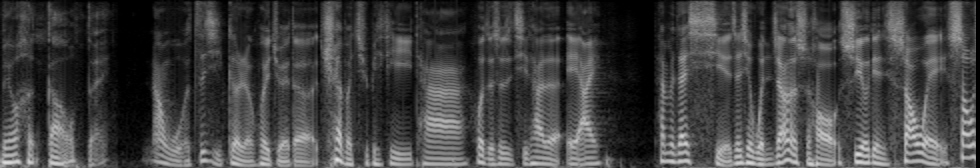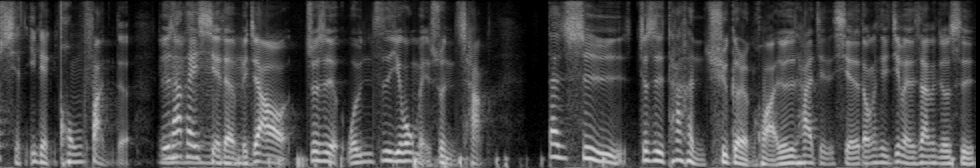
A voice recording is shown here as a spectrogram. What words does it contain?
没有很高。对，那我自己个人会觉得，ChatGPT 它或者是其他的 AI。他们在写这些文章的时候是有点稍微稍显一点空泛的，就是它可以写的比较就是文字优美顺畅，但是就是它很去个人化，就是它写写的东西基本上就是。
